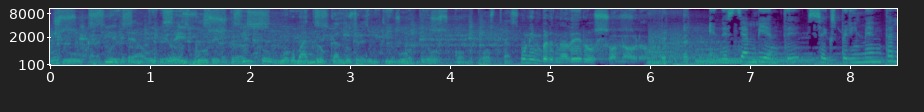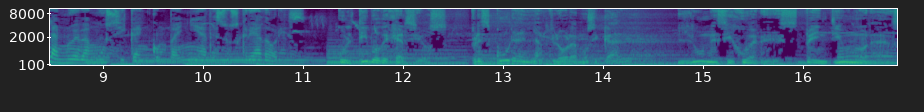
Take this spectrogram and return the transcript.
8, 7, 6 4 caldos primitivos, 2 compostas, un invernadero sonoro. En este ambiente se experimenta la nueva música en compañía de sus creadores. Cultivo de hercios, frescura en la flora musical. Lunes y jueves, 21 horas,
